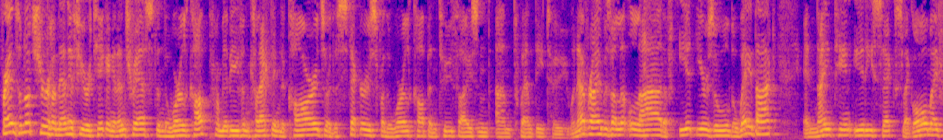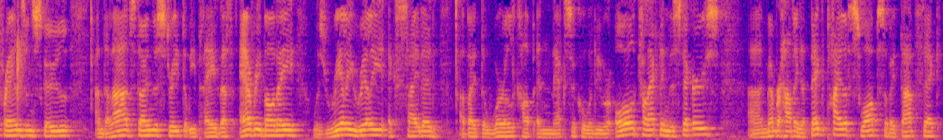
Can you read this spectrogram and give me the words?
Friends, I'm not sure how many of you are taking an interest in the World Cup or maybe even collecting the cards or the stickers for the World Cup in 2022. Whenever I was a little lad of eight years old, way back in 1986, like all my friends in school and the lads down the street that we played with, everybody was really, really excited about the World Cup in Mexico. And we were all collecting the stickers. I remember having a big pile of swaps about that thick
